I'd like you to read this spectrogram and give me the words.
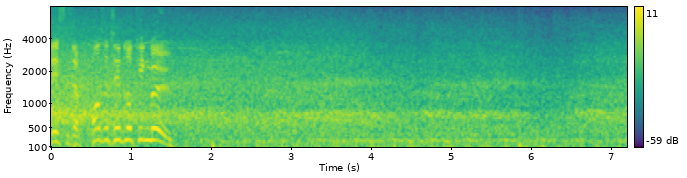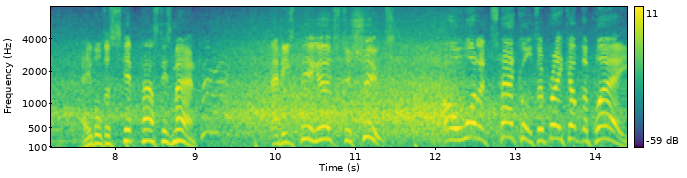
This is a positive-looking move. Able to skip past his man. And he's being urged to shoot. Oh, what a tackle to break up the play.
